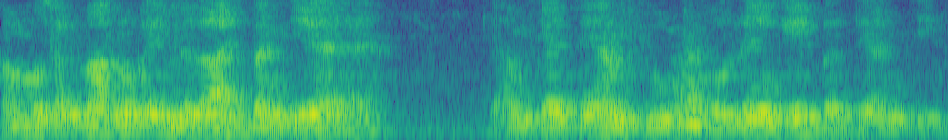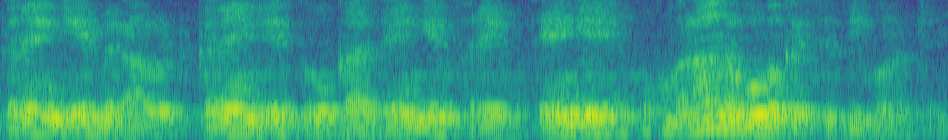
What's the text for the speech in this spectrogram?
ہم مسلمانوں کا یہ مزاج بن گیا ہے کہ ہم کہتے ہیں ہم جھوٹ بولیں گے بدیانتی کریں گے ملاوٹ کریں گے دھوکہ دیں گے فریب دیں گے۔ حکمران ابو بکر صدیق ہونا چاہیے۔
